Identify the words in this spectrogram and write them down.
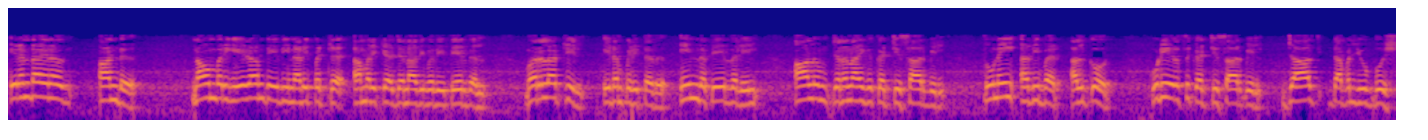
இரண்டாயிரம் ஆண்டு நவம்பர் ஏழாம் தேதி நடைபெற்ற அமெரிக்க ஜனாதிபதி தேர்தல் வரலாற்றில் இடம் பிடித்தது. இந்த தேர்தலில் ஆளும் ஜனநாயக கட்சி சார்பில் துணை அதிபர் அல்கோர் குடியரசுக் கட்சி சார்பில் ஜார்ஜ் டபிள்யூ புஷ்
